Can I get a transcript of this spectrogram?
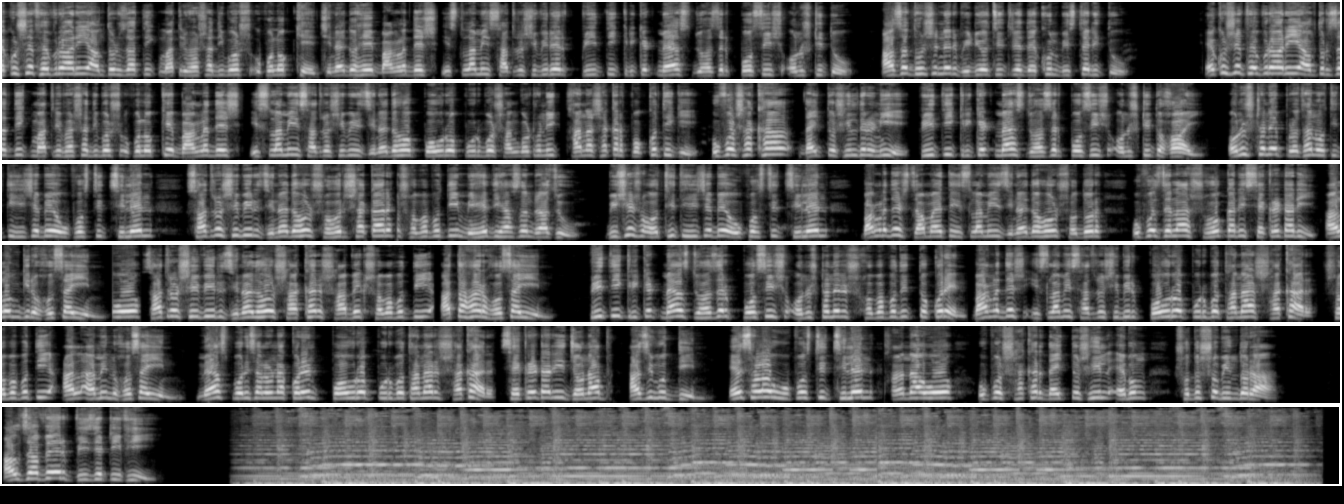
একুশে ফেব্রুয়ারি আন্তর্জাতিক মাতৃভাষা দিবস উপলক্ষে ঝিনাইদহে বাংলাদেশ ইসলামী ছাত্র শিবিরের প্রীতি ক্রিকেট ম্যাচ দু হাজার পঁচিশ অনুষ্ঠিত। আজাদ হোসেনের ভিডিও চিত্রে দেখুন বিস্তারিত। একুশে ফেব্রুয়ারি আন্তর্জাতিক মাতৃভাষা দিবস উপলক্ষে বাংলাদেশ ইসলামী ছাত্র শিবির ঝিনাইদহ পৌর পূর্ব সাংগঠনিক থানা শাখার পক্ষ থেকে উপশাখা দায়িত্বশীলদের নিয়ে প্রীতি ক্রিকেট ম্যাচ দু হাজার পঁচিশ অনুষ্ঠিত হয়। অনুষ্ঠানে প্রধান অতিথি হিসেবে উপস্থিত ছিলেন ছাত্র শিবির ঝিনাইদহ শহর শাখার সভাপতি মেহেদি হাসান রাজু। বিশেষ অতিথি হিসেবে উপস্থিত ছিলেন বাংলাদেশ জামায়াতে ইসলামী ঝিনাইদহ সদর উপজেলা সহকারী সেক্রেটারি আলমগীর হোসাইন ও ছাত্র শিবির ঝিনাইদহ শাখার সাবেক সভাপতি আতাহার হোসাইন। প্রীতি ক্রিকেট ম্যাচ দু পঁচিশ অনুষ্ঠানের সভাপতিত্ব করেন বাংলাদেশ ইসলামী ছাত্র শিবির পৌর পূর্ব থানা শাখার সভাপতি আল আমিন হোসাইন। ম্যাচ পরিচালনা করেন পৌর পূর্ব থানার শাখার সেক্রেটারি জনাব আজিমুদ্দিন। এছাড়াও উপস্থিত ছিলেন থানা ও উপশাখার দায়িত্বশীল এবং সদস্যবৃন্দরা। আলজাবের বিজেটিভি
